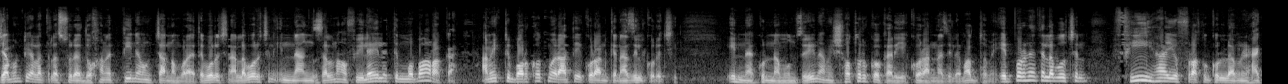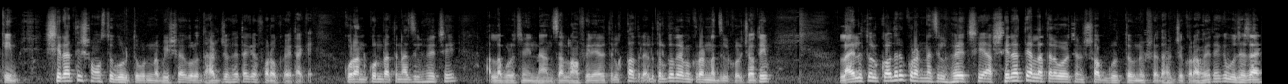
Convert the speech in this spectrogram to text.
যেমনটি আল্লাহ তালা সুরায় দোকানের তিন এবং চার নম্বর আয়তে বলেছেন, আল্লাহ বলেছেন ইন্নাংজালনা ফিলাইলাতে মোবারকা। আমি একটি বরকতময় রাতে কোরআনকে নাজিল করেছি। ইন্না কুন্না মুনজিরিন, আমি সতর্ককারী কোরআন নাজিলের মাধ্যমে। এরপর আল্লাহ বলছেন ফি হাই ফরাকুল্লামিন হাকিম। সে রাতে সমস্ত গুরুত্বপূর্ণ বিষয়গুলো ধার্য হয়ে থাকে, ফরক হয়ে থাকে। কোরআন কোন রাতে নাজিল হয়েছে? আল্লাহ বলেছেন, ইন্না আনজাল্লাহ ফিলাইলাতুল কদর। লাইলাতুল কদর আমি কোরআন নাজিল করেছি। অতএব লাইলাতুল কদর কোরআন নাজিল হয়েছে, আর সে রাতে আল্লাহ তালা বলেছেন, সব গুরুত্বপূর্ণ বিষয় ধার্য করা হয়ে থাকে, বোঝা যায়।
